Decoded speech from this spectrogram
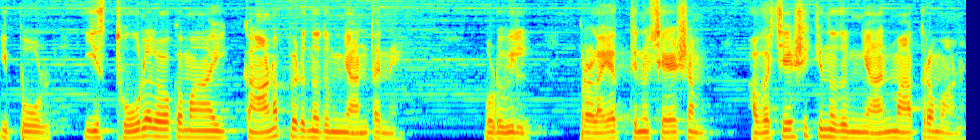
ഇപ്പോൾ ഈ സ്ഥൂലലോകമായി കാണപ്പെടുന്നതും ഞാൻ തന്നെ. ഒടുവിൽ പ്രളയത്തിനു ശേഷം അവശേഷിക്കുന്നതും ഞാൻ മാത്രമാണ്.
